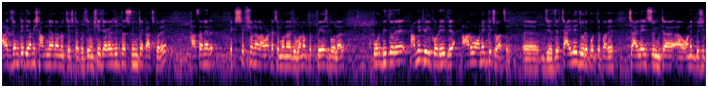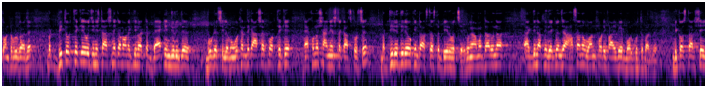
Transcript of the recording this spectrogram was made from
আর একজনকে দিয়ে আমি সামনে আনানোর চেষ্টা করছি এবং সেই জায়গায় যদি তার সুইংটা কাজ করে, হাসানের এক্সেপশনাল আমার কাছে মনে হয় যে one of the pace bowler ওর ভিতরে আমি ফিল করি যে আরও অনেক কিছু আছে যে যে চাইলেই জোরে করতে পারে, চাইলেই সুইংটা অনেক বেশি কন্ট্রোল করা যায়। বাট ভিতর থেকে ওই জিনিসটা আসেনি কারণ অনেকদিনও একটা ব্যাক ইঞ্জুরিতে ভুগেছিল এবং ওখান থেকে আসার পর থেকে এখনও সাইনেসটা কাজ করছে বাট ধীরে ধীরেও কিন্তু আস্তে আস্তে বের হচ্ছে এবং আমার ধারণা একদিন আপনি দেখবেন যে হাসানও ওয়ান ফর্টি ফাইভে বল করতে পারবে বিকজ তার সেই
